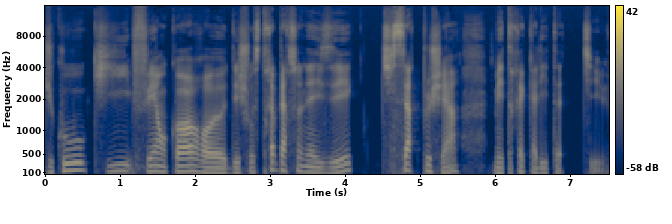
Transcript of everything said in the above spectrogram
du coup, qui fait encore euh, des choses très personnalisées, certes plus chères, mais très qualitatives.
